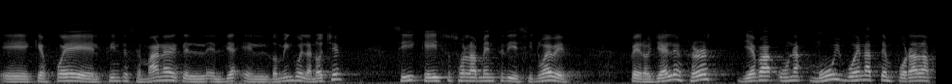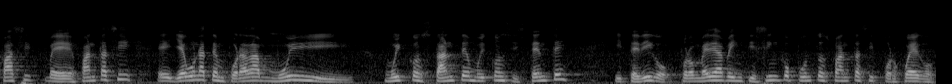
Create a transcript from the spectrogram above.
eh, que fue el fin de semana, el, domingo en la noche, sí, que hizo solamente 19. Pero Jalen Hurst lleva una muy buena temporada eh, fantasy, lleva una temporada muy, muy constante, muy consistente. Y te digo, promedia 25 puntos fantasy por juego.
